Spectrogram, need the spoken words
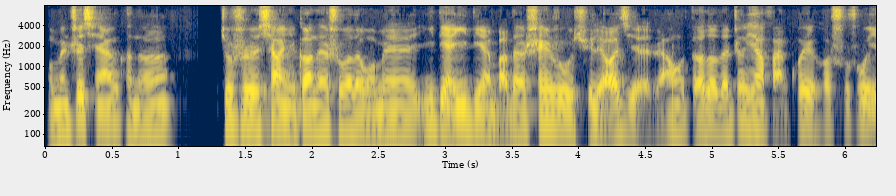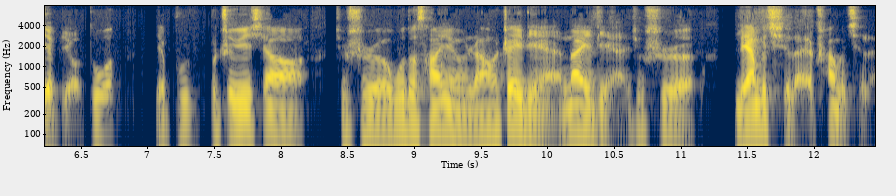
我们之前可能就是像你刚才说的，我们一点一点把它深入去了解，然后得到的正向反馈和输出也比较多，也不不至于像就是无头苍蝇，然后这一点那一点就是连不起来、串不起来。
